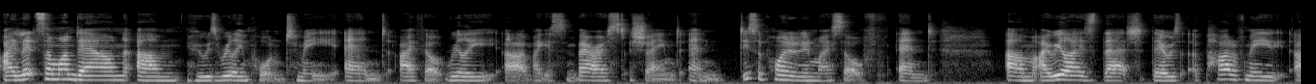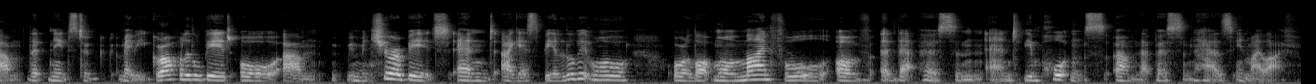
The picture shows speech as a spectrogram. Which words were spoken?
I let someone down um, who was really important to me and I felt really, um, I guess, embarrassed, ashamed and disappointed in myself and um, I realized that there was a part of me um, that needs to maybe grow up a little bit or um, mature a bit and I guess be a little bit more or a lot more mindful of uh, that person and the importance um, that person has in my life.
